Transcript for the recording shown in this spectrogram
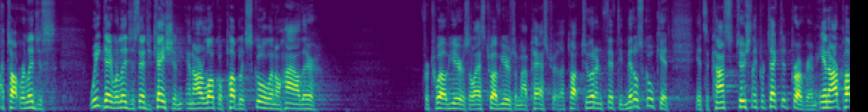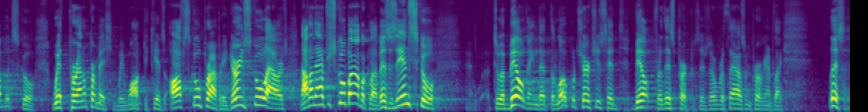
I taught religious, weekday religious education in our local public school in Ohio there for 12 years, the last 12 years of my pastorate. I taught 250 middle school kids. It's a constitutionally protected program in our public school with parental permission. We walk the kids off school property during school hours, not an after school Bible club. This is in school to a building that the local churches had built for this purpose. There's over a thousand programs like. Listen,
